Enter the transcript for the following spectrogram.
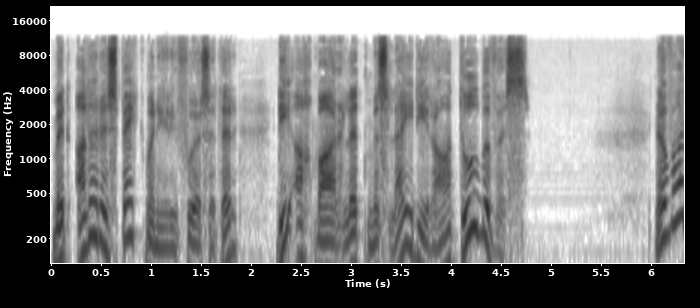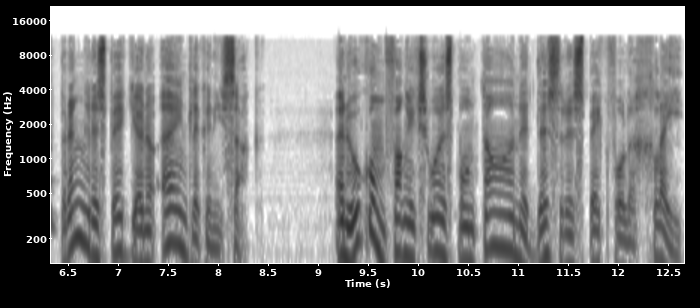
met alle respek meneer die voorsitter, Die agbare lid mislei die raad doelbewus. Nou wat bring respek jou nou eintlik in die sak? En hoekom vang ek so 'n spontane disrespekvolle gly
